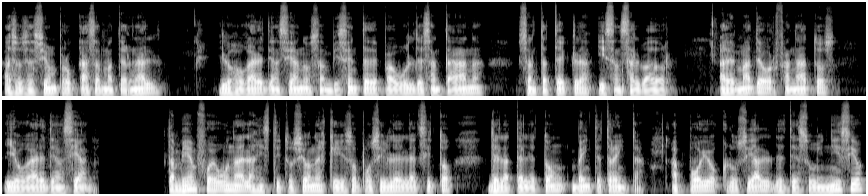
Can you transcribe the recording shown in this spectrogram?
Asociación Pro Casa Maternal. Y los hogares de ancianos San Vicente de Paul de Santa Ana, Santa Tecla y San Salvador, además de orfanatos y hogares de ancianos. También fue una de las instituciones que hizo posible el éxito de la Teletón 2030, apoyo crucial desde su inicio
